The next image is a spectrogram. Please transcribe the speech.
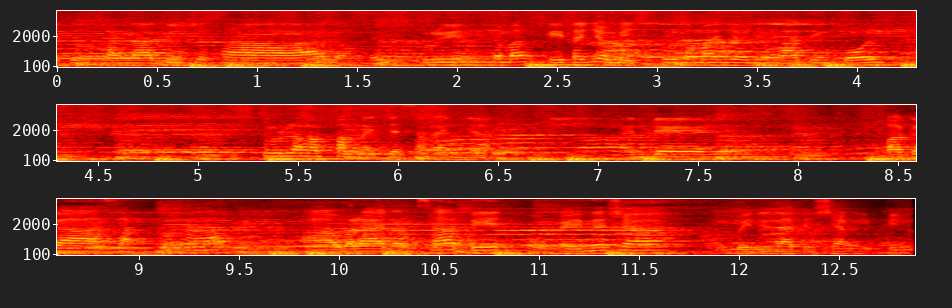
adjust lang natin siya sa ano, may screw yun naman, kita nyo, may screw naman yun yung ating bolt. Screw lang ang pang-adjust sa kanya. And then, pag uh, ah, wala nang sabit, okay na siya, pwede natin siyang i-fix.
